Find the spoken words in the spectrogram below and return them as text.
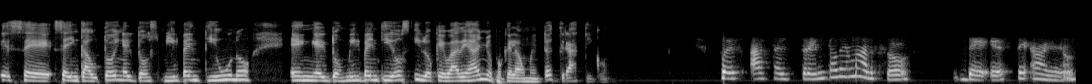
eh, se, se incautó en el 2021, en el 2022 y lo que va de año? Porque el aumento es drástico. Pues hasta el 30 de marzo de este año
